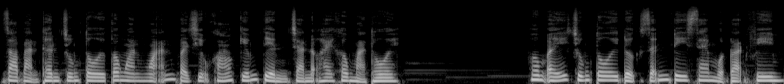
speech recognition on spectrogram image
do bản thân chúng tôi có ngoan ngoãn và chịu khó kiếm tiền trả nợ hay không mà thôi. Hôm ấy chúng tôi được dẫn đi xem một đoạn phim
